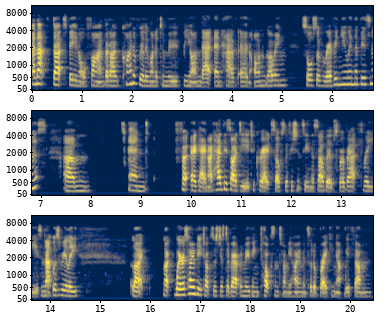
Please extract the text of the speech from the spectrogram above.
and that's that's been all fine, but I kind of really wanted to move beyond that and have an ongoing source of revenue in the business. Um, and for, again, I'd had this idea to create self sufficiency in the suburbs for about three years, and that was really like like whereas home detox was just about removing toxins from your home and sort of breaking up with um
